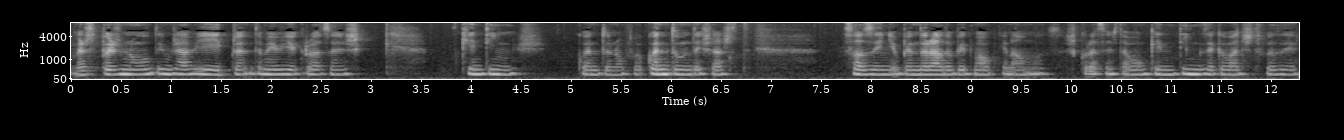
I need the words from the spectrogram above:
Mas depois no último já havia e portanto, também havia croissants quentinhos. Quando tu, não foi, quando tu me deixaste sozinha, pendurada para ir tomar o pequeno almoço. Os corações estavam quentinhos, acabados de fazer.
